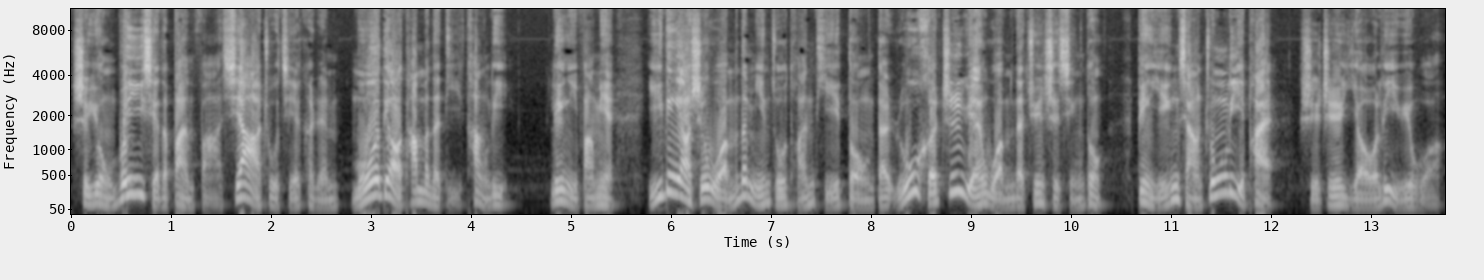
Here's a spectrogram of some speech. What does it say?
是用威胁的办法吓住捷克人，磨掉他们的抵抗力。另一方面，一定要使我们的民族团体懂得如何支援我们的军事行动，并影响中立派，使之有利于我。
